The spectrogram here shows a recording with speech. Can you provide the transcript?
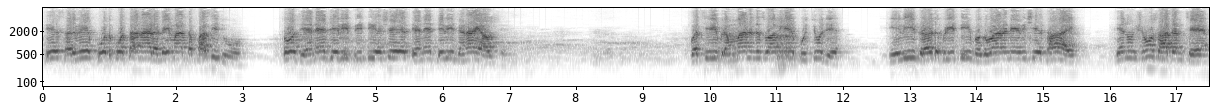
તે સર્વે પોત પોતાના હૃદયમાં તપાસી જુઓ. તો જેને જેવી પ્રીતિ હશે, તેને તેવી જણાય આવશે. પછી બ્રહ્માનંદ સ્વામી એ પૂછ્યું છે એવી દ્રઢ પ્રીતિ ભગવાન ને વિશે થાય? તેનું શું સાધન છે?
